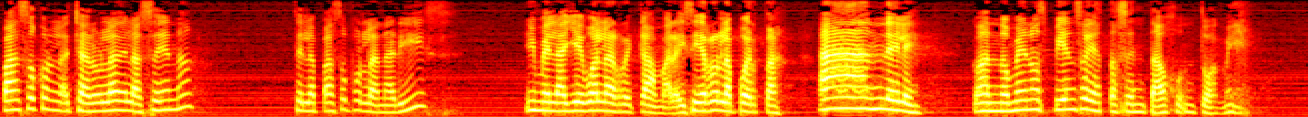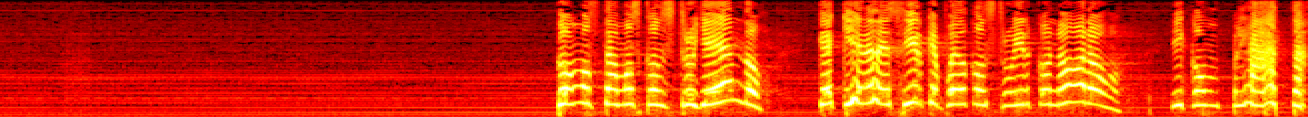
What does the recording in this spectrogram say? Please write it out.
Paso con la charola de la cena, se la paso por la nariz y me la llevo a la recámara y cierro la puerta. Ándele, cuando menos pienso ya está sentado junto a mí. ¿Cómo estamos construyendo? ¿Qué quiere decir que puedo construir con oro y con plata?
